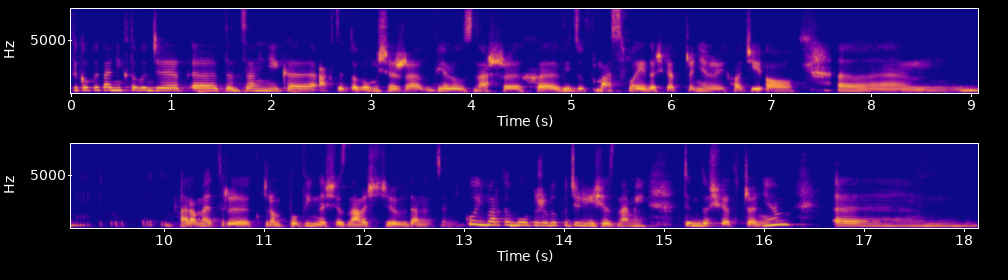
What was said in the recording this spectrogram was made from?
Tylko pytanie, kto będzie e, ten cennik e, akceptował. Myślę, że wielu z naszych e, widzów ma swoje doświadczenie, jeżeli chodzi o em, parametry, które powinny się znaleźć w danym cenniku i warto byłoby, żeby podzielili się z nami tym doświadczeniem, em,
